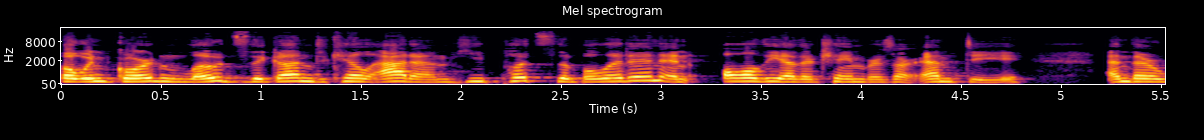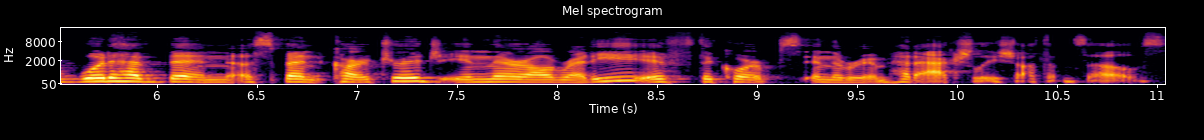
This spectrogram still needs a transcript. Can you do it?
But when Gordon loads the gun to kill Adam, he puts the bullet in and all the other chambers are empty. And there would have been a spent cartridge in there already if the corpse in the room had actually shot themselves.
